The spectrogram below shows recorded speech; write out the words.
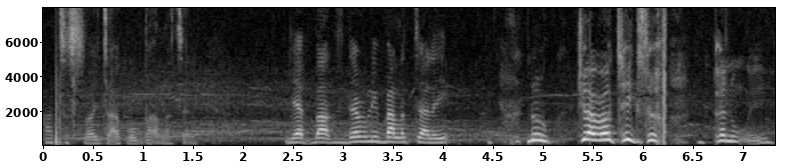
Had to slide tackle Balotelli. Yep, that's definitely Balotelli. No, Gerrard takes a penalty.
